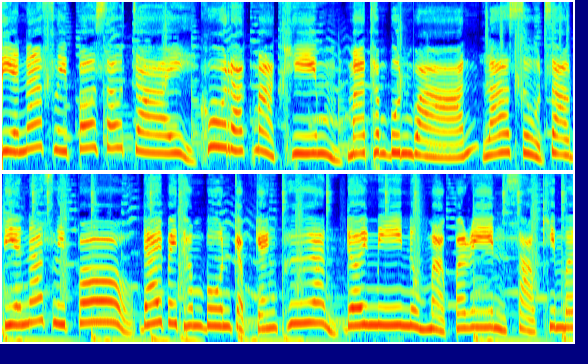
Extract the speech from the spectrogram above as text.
ดียนาฟลิปโป้เศร้าใจ คู่รักหมากคิม มาทำบุญหวาน ล่าสุดสาวเดียนาฟลิปโป้ได้ไปทำบุญกับแก๊งเพื่อน โดยมีหนุ่มหมากปริน สาวคิมเบอ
